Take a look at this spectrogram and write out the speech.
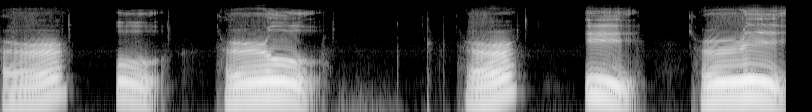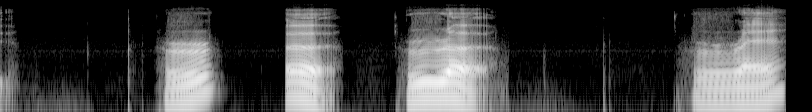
r, u, ru, r, ü, rü, r, ö, rö, re,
